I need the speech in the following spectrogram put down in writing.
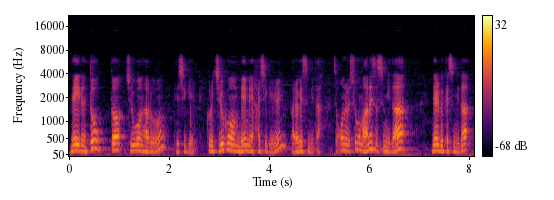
내일은 더욱더 즐거운 하루 되시길 그리고 즐거운 매매 하시길 바라겠습니다. 자, 오늘 수고 많으셨습니다. 내일 뵙겠습니다.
